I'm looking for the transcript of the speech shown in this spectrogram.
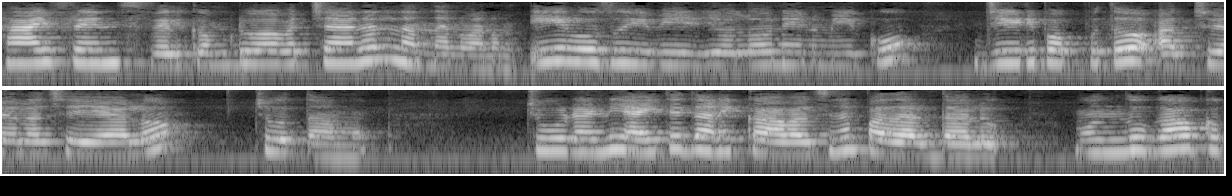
Hi friends welcome to our channel Nandanavanam ఈరోజు ఈ వీడియోలో నేను మీకు జీడిపప్పుతో అచ్చు ఎలా చేయాలో చూద్దాము. చూడండి అయితే దానికి కావాల్సిన పదార్థాలు. ముందుగా ఒక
